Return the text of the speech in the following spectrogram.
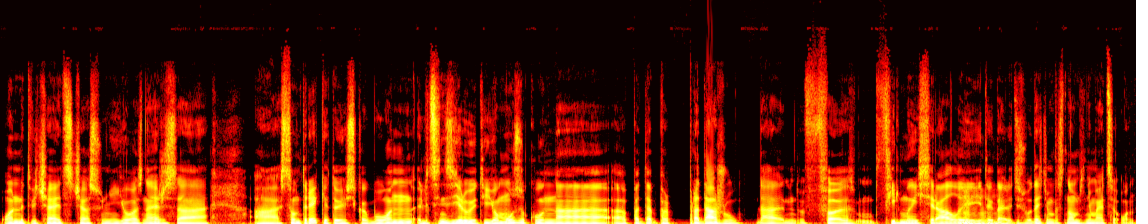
он отвечает сейчас у нее, знаешь, за а, саундтреки, то есть как бы он лицензирует ее музыку на а, пода- пр- продажу, да, в э, фильмы, сериалы и Мгм. так далее. То есть вот этим в основном занимается он.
